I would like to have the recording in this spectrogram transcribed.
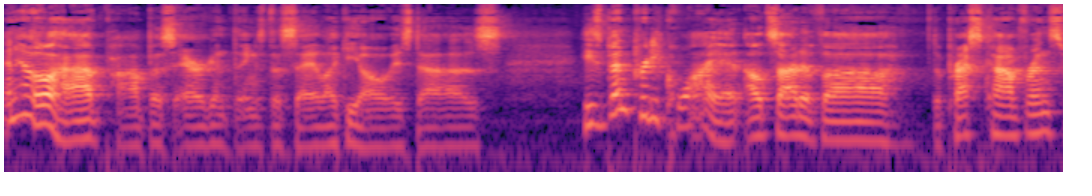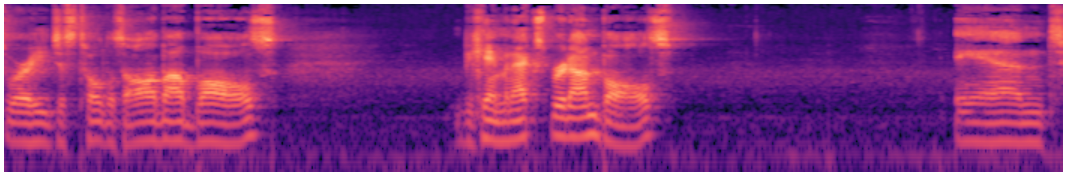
And he'll have pompous, arrogant things to say, like he always does. He's been pretty quiet outside of uh, the press conference where he just told us all about balls, became an expert on balls, and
